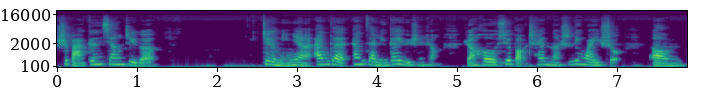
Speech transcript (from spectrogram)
是把根香这个。这个谜面安在安在林黛玉身上，然后薛宝钗呢是另外一首，嗯，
